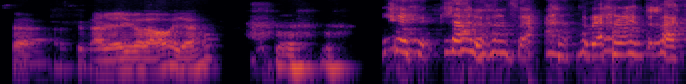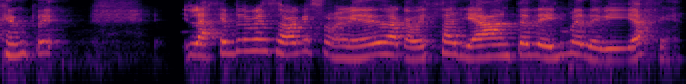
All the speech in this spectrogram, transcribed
O sea, se te había ido la olla, ¿no? claro, o sea, realmente la gente, la gente pensaba que se me había ido la cabeza ya antes de irme de viaje.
